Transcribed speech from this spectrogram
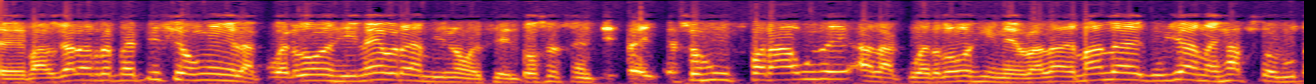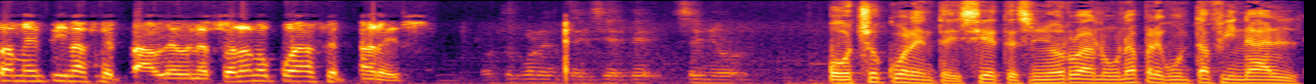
eh, valga la repetición, en el Acuerdo de Ginebra de 1966. Eso es un fraude al Acuerdo de Ginebra. La demanda de Guyana es absolutamente inaceptable. Venezuela no puede aceptar eso. 847, señor. 847, señor Ruano, una pregunta final.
